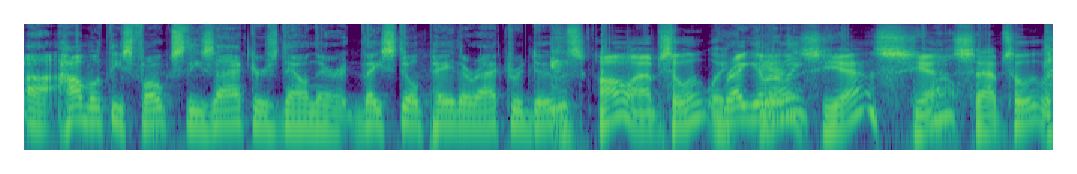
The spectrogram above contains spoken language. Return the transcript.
Uh, how about these folks, these actors down there? They still pay their actor dues? Oh, absolutely. Regularly? Yes, yes, yes, wow. absolutely.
